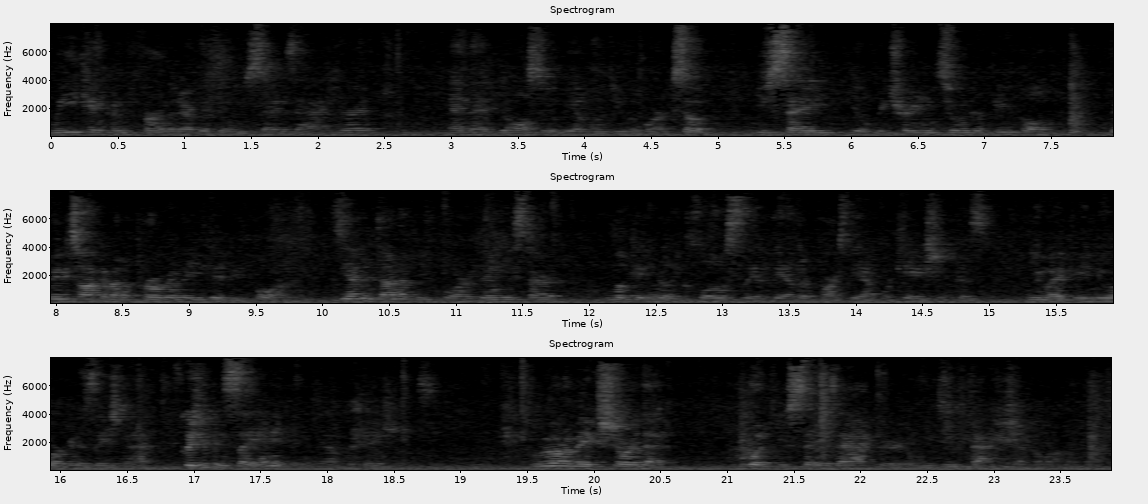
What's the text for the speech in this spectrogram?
we can confirm that everything you say is accurate and that you also you'll be able to do the work. So you say you'll be training 200 people, maybe talk about a program that you did before. Because you haven't done it before, then we start looking really closely at the other parts of the application because you might be a new organization because you can say anything. We want to make sure that what you say is accurate and we do fact check a lot of that.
